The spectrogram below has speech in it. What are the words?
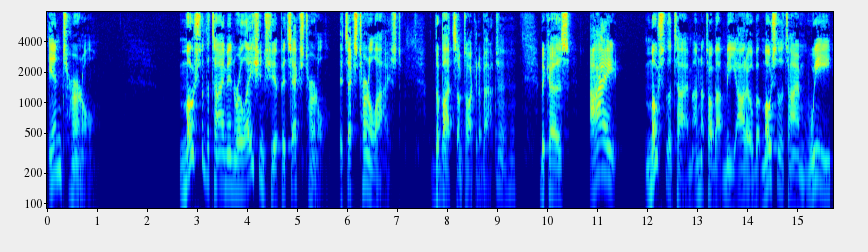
internal. Most of the time in relationship, it's external. It's externalized. The buts I'm talking about. Mm-hmm. Because I most of the time, I'm not talking about me, Otto, but most of the time, we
